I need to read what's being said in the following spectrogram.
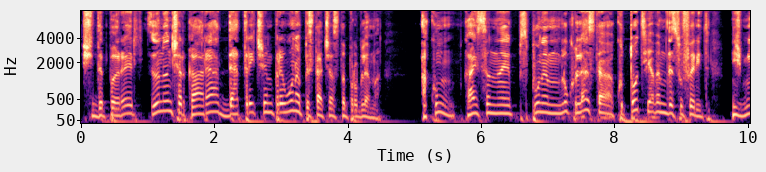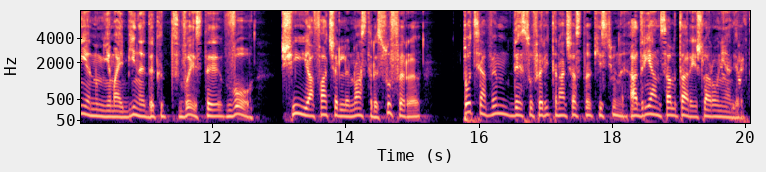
și de păreri în încercarea de a trece împreună peste această problemă. Acum, hai să ne spunem lucrurile astea, cu toții avem de suferit. Nici mie nu mi-e mai bine decât vă este vouă. Și afacerile noastre suferă, toți avem de suferit în această chestiune. Adrian, salutare, ești la România în direct.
